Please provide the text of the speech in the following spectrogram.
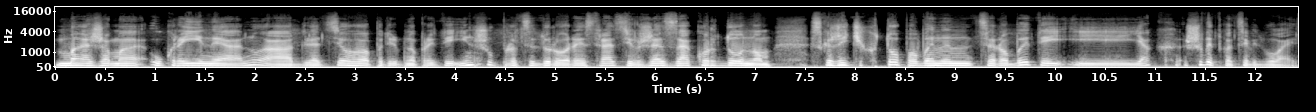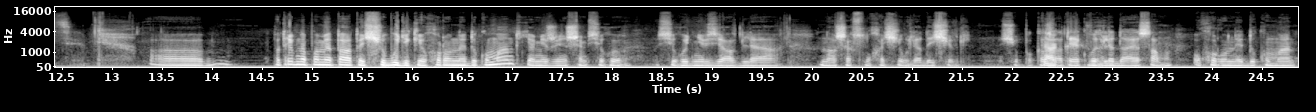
межами України. Ну а для цього потрібно пройти іншу процедуру реєстрації вже за кордоном. Скажіть, хто повинен це робити і як швидко це відбувається? Потрібно пам'ятати, що будь-який охоронний документ, я між іншим сього- сьогодні взяв для наших слухачів, глядачів, щоб показати, Так. як виглядає сам охоронний документ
